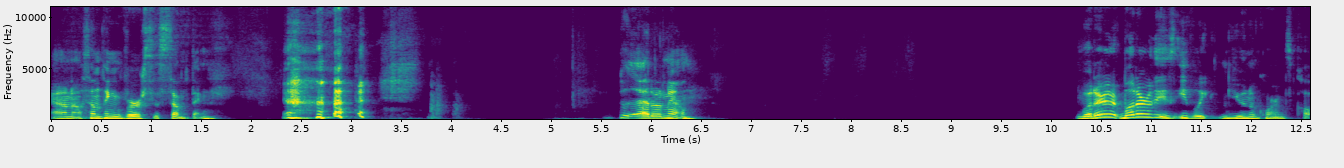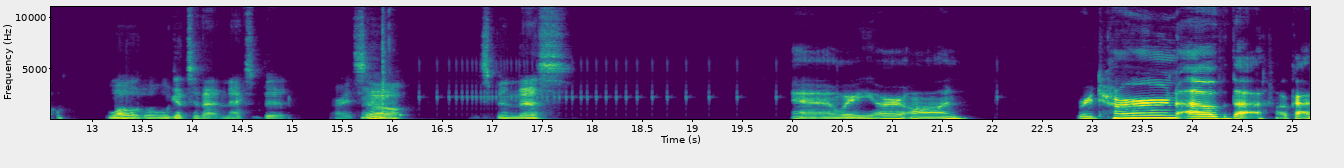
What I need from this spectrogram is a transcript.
I don't know, something versus something. I don't know. What are what are these evil unicorns called? Well, we'll get to that next bit. All right, so Mm. spin this. And we are on Return of the. Okay.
